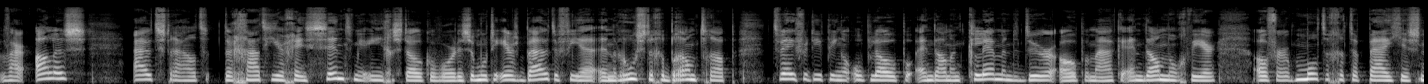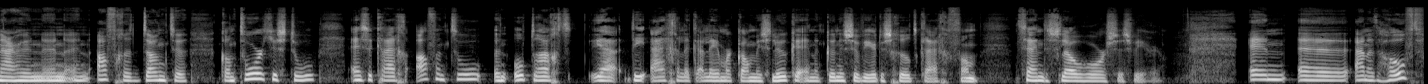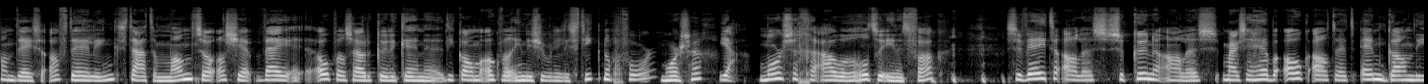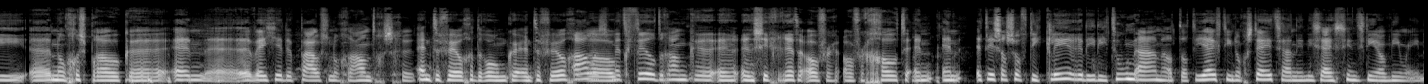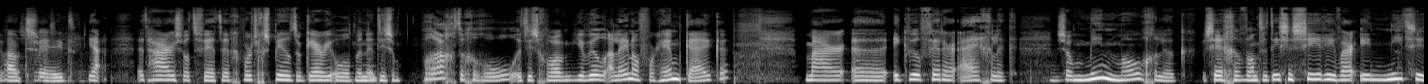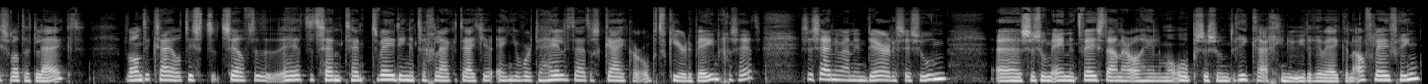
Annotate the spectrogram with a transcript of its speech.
waar alles uitstraalt. Er gaat hier geen cent meer ingestoken worden. Ze moeten eerst buiten via een roestige brandtrap twee verdiepingen oplopen en dan een klemmende deur openmaken. En dan nog weer over mottige tapijtjes naar hun, hun, afgedankte kantoortjes toe. En ze krijgen af en toe een opdracht ja, die eigenlijk alleen maar kan mislukken. En dan kunnen ze weer de schuld krijgen van het zijn de slow horses weer. En eh, aan het hoofd van deze afdeling staat een man zoals je, wij ook wel zouden kunnen kennen. Die komen ook wel in de journalistiek nog voor. Morsig. Ja, morsige oude rotten in het vak. Ze weten alles, ze kunnen alles, maar ze hebben ook altijd en Gandhi eh, nog gesproken en eh, weet je, de paus nog hand geschud. En te veel gedronken en te veel gerookt. Alles met veel dranken en, en sigaretten over, overgoten. En, en het is alsof die kleren die hij toen aan had, dat die heeft hij nog steeds aan. En die zijn sindsdien ook niet meer in de was zweet. Ja, het haar is wat vettig. Wordt gespeeld door Gary Oldman. Het is een prachtige rol. Het is gewoon, je wil alleen al voor hem kijken. Maar eh, ik wil verder eigenlijk zo min mogelijk zeggen. Want het is een serie waarin niets is wat het lijkt. Want ik zei al, het is hetzelfde. Het zijn, twee dingen tegelijkertijd. En je wordt de hele tijd als kijker op het verkeerde been gezet. Ze zijn nu aan hun derde seizoen. Eh, seizoen 1 en 2 staan er al helemaal op. Seizoen 3 krijg je nu iedere week een aflevering.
